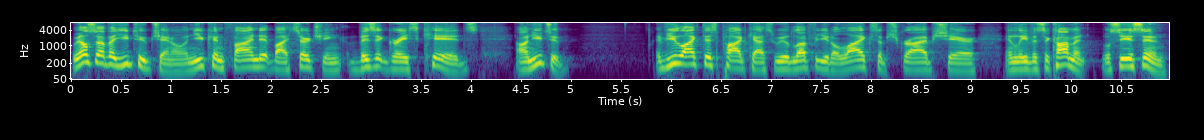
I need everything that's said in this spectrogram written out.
We also have a YouTube channel, and you can find it by searching Visit Grace Kids on YouTube. If you like this podcast, we would love for you to like, subscribe, share, and leave us a comment. We'll see you soon.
